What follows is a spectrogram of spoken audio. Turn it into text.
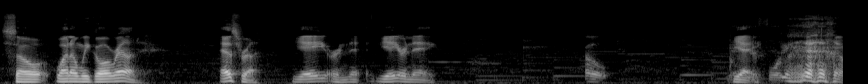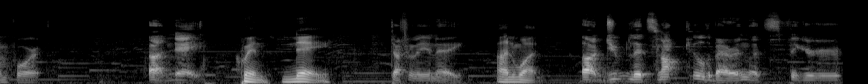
So why don't we go around? Ezra, yay or nay, yay or nay? Oh, Yay. You're for- I'm for it. Uh, nay, Quinn, nay. definitely an A. On what? Uh, do let's not kill the Baron. Let's figure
